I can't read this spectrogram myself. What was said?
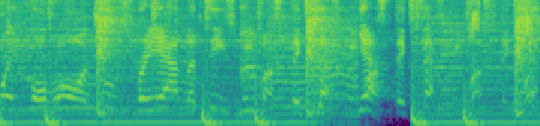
way for hard truths, realities we must accept. We must accept. We must accept.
